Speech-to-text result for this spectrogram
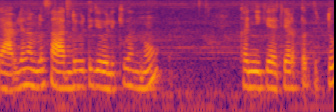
രാവിലെ നമ്മൾ സാറിന്റെ വീട്ടിൽ ജോലിക്ക് വന്നു. കഞ്ഞിക്ക് അരി അടപ്പത്തിട്ടു.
